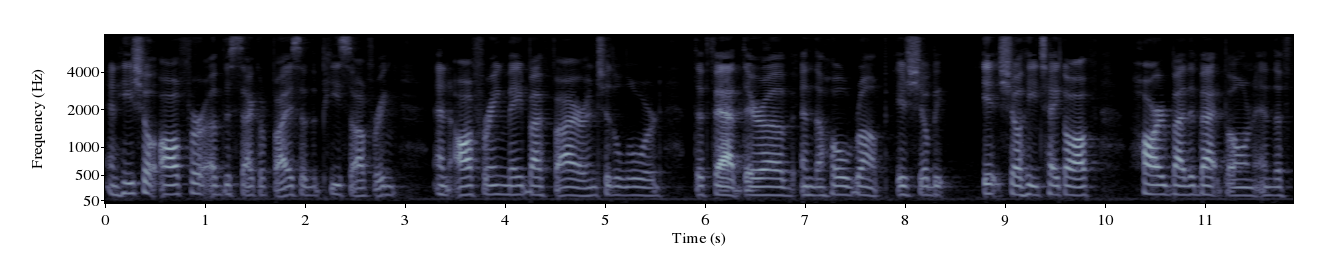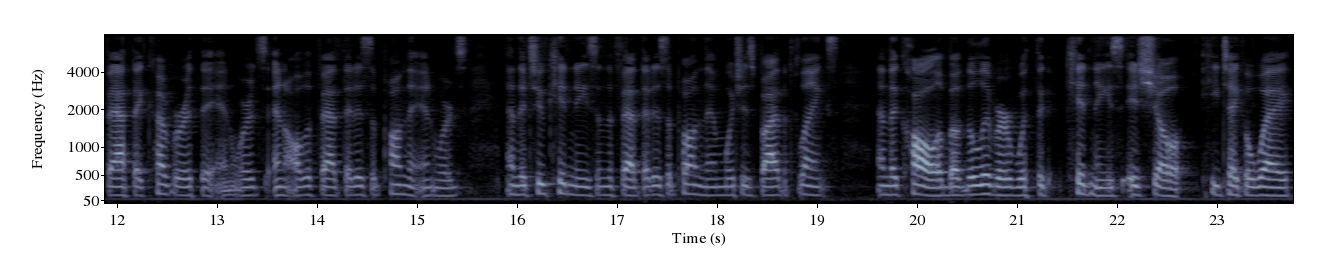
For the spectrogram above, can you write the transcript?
And he shall offer of the sacrifice of the peace offering an offering made by fire unto the Lord, the fat thereof and the whole rump. It shall be it shall he take off hard by the backbone, and the fat that covereth the inwards, and all the fat that is upon the inwards, and the two kidneys, and the fat that is upon them, which is by the flanks, and the caul above the liver with the kidneys, it shall he take away.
